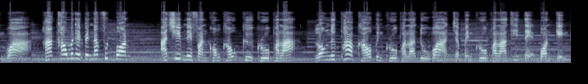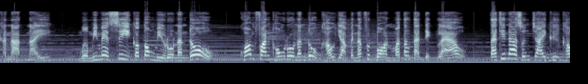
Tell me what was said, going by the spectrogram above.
นว่า หากเขาไม่ได้เป็นนักฟุตบอล อาชีพในฝันของเขาคือครูพละ ลองนึกภาพเขาเป็นครูพละดูว่าจะเป็นครูพละที่เตะบอลเก่งขนาดไหน เมื่อมีเมสซี่ก็ต้องมีโรนัลโด ความฝันของโรนัลโดเขาอยากเป็นนักฟุตบอลมาตั้งแต่เด็กแล้ว แต่ที่น่าสนใจคือเขา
